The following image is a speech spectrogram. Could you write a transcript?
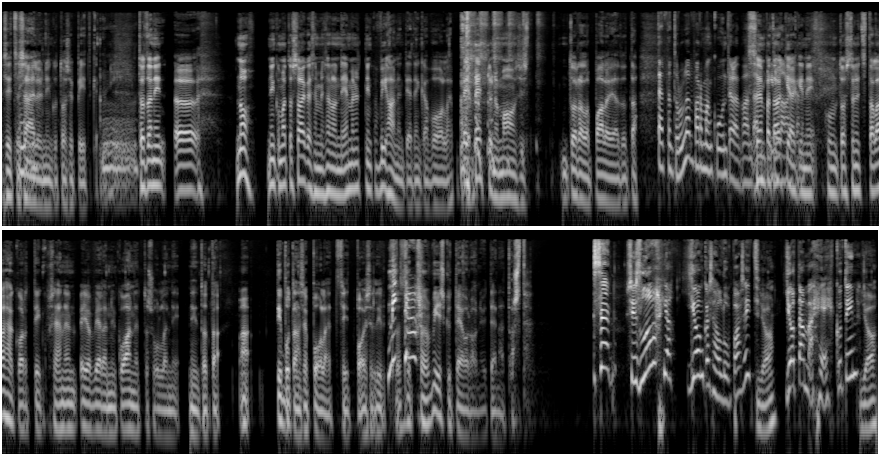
Ja sitten se säilyy niin kuin tosi pitkään. Niin. Tota niin, öö, no, niin kuin mä tuossa aikaisemmin sanoin, niin en mä nyt niin kuin vihainen tietenkään voi olla. Pe- pettynyt mä oon siis todella paljon ja tota, Tätä tullaan varmaan kuuntelemaan tämän Senpä takiakin, niin kun tuossa nyt sitä lahjakorttia, kun sehän ei ole vielä niin kuin annettu sulle, niin, niin tota, mä tiputan se puolet siitä pois. Eli se, se on 50 euroa nyt enää tosta. Sen, siis lahja, jonka sä lupasit, Joo, jota mä hehkutin, joo,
